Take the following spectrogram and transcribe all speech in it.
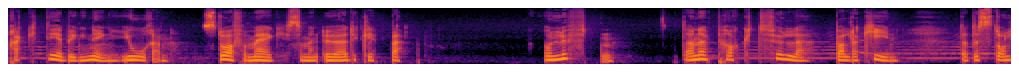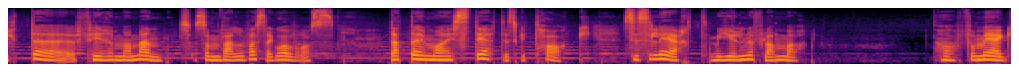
prektige bygning, jorden, står for meg som en øde klippe. Og luften, denne praktfulle baldakin, dette stolte firmament som hvelver seg over oss, dette er majestetiske tak, sisselert med gylne flammer. Og for meg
